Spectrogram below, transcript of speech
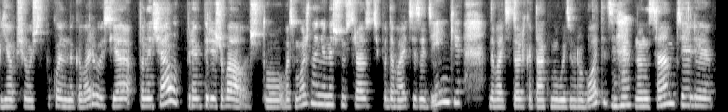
я вообще очень спокойно договариваюсь. Я поначалу прям переживала, что, возможно, они начнут сразу, типа, давайте за деньги, давайте только так мы будем работать. Mm-hmm. Но на самом деле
